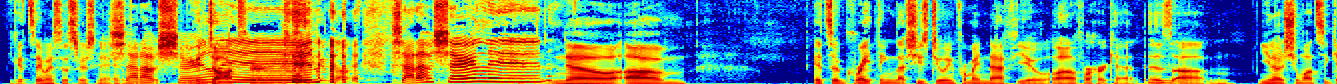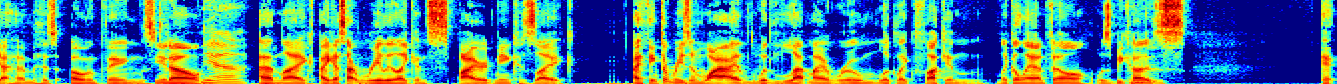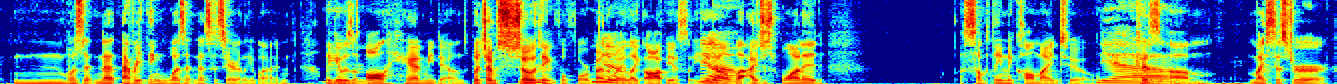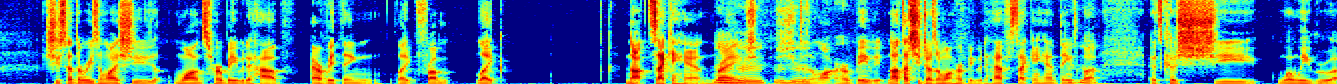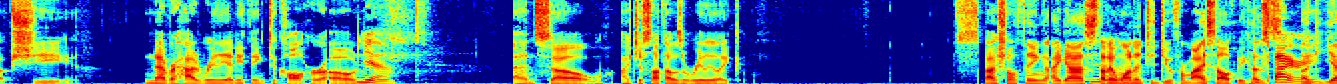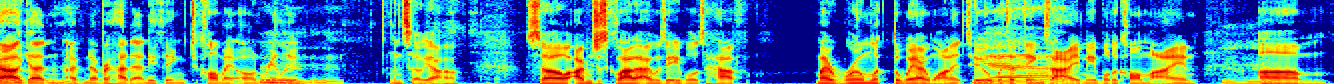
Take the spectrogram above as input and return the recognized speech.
You could say my sister's name. Shout out You Sherlyn. could dox her. You could dox Shout out Sherlyn. No, um it's a great thing that she's doing for my nephew, uh, for her kid. Is Mhm. um you know, she wants to get him his own things, you know? Yeah. And like I guess that really like inspired me cuz like I think the reason why I would let my room look like fucking like a landfill was because it mm, wasn't ne- everything wasn't necessarily mine. Like it was Mhm. all hand me downs, which I'm so Mhm. thankful for, by the way. Like obviously, you know, but I just wanted something to call mine too. Yeah. Because um, my sister, she said the reason why she wants her baby to have everything like from like not secondhand, right? Mhm, she, she mhm. doesn't want her baby. Not that she doesn't want her baby to have secondhand things, but it's because she, when we grew up, she never had really anything to call her own Yeah. And so I just thought that was a really like special thing, I guess, that I wanted to do for myself because, Inspiring, yeah, yeah. again, Mhm. I've never had anything to call my own, really, Mhm, mhm. and so yeah, so I'm just glad I was able to have my room look the way I want it to with the things that I'm able to call mine, Mhm. um,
